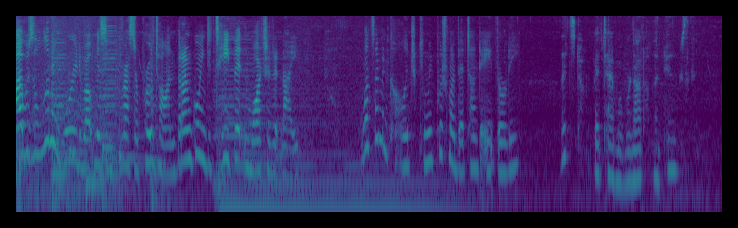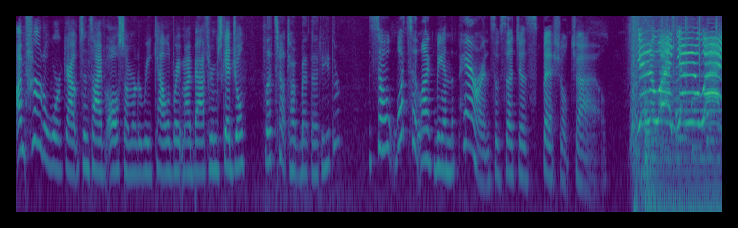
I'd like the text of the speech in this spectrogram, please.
I was a little worried about missing Professor Proton, but I'm going to tape it and watch it at night. Once I'm in college, can we push my bedtime to 8:30? Let's talk bedtime when we're not on the news. I'm sure it'll work out since I have all summer to recalibrate my bathroom schedule. Let's not talk about that either. So, what's it like being the parents of such a special child? Get away! Get away!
